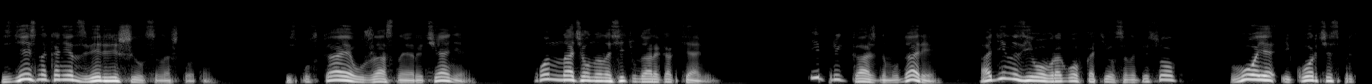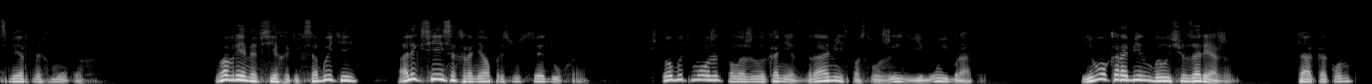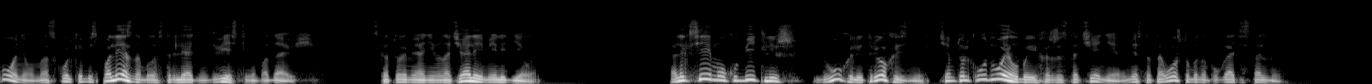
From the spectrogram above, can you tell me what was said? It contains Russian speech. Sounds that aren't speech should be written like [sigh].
Здесь, наконец, зверь решился на что-то. Испуская ужасное рычание, он начал наносить удары когтями. И при каждом ударе один из его врагов катился на песок, воя и корчась в предсмертных муках. Во время всех этих событий Алексей сохранял присутствие духа, что, быть может, положило конец драме и спасло жизнь ему и брату. Его карабин был еще заряжен, так как он понял, насколько бесполезно было стрелять в 200 нападающих, с которыми они вначале имели дело. Алексей мог убить лишь двух или трех из них, чем только удвоил бы их ожесточение, вместо того, чтобы напугать остальных.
